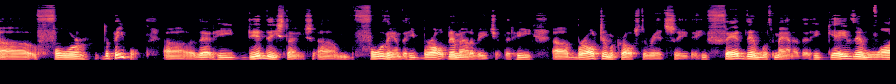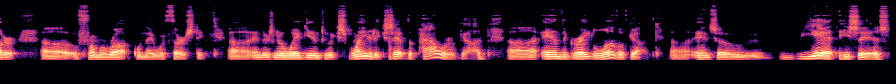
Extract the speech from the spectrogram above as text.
uh, for the people. Uh, that he did these things um, for them, that he brought them out of Egypt, that he uh, brought them across the Red Sea, that he fed them with manna, that he gave them water uh, from a rock when they were thirsty. And there's no way, again, to explain it except the power of God and the great love of God. and so, yet, he says,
